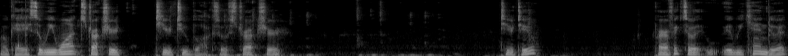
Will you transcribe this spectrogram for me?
Okay, so we want structure tier two blocks. So structure tier two. Perfect. So it- we can do it.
